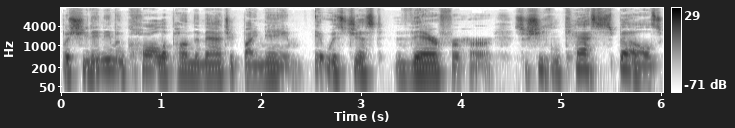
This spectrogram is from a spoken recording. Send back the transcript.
but she didn't even call upon the magic by name. It was just there for her. So she can cast spells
